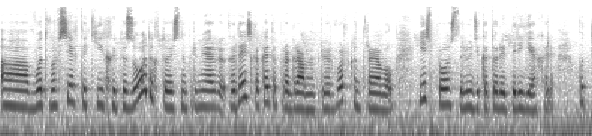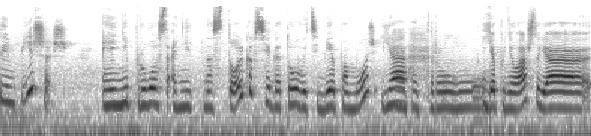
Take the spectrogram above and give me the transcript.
а, вот во всех таких эпизодах, то есть, например, когда есть какая-то программа, например, Work and Travel, есть просто люди, которые переехали, вот ты им пишешь, и они просто, они настолько все готовы тебе помочь. Я, Это true. я поняла, что я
